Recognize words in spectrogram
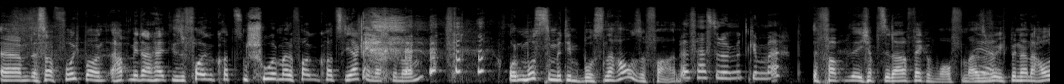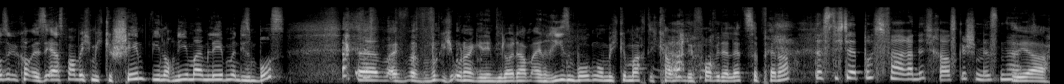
Ähm, das war furchtbar und habe mir dann halt diese vollgekotzten Schuhe und meine vollgekotzte Jacke noch genommen und musste mit dem Bus nach Hause fahren. Was hast du damit gemacht? Ich habe sie danach weggeworfen. Also Ja. ich bin dann nach Hause gekommen. Das erste Mal habe ich mich geschämt wie noch nie in meinem Leben in diesem Bus. äh, wirklich unangenehm. Die Leute haben einen Riesenbogen um mich gemacht. Ich kam mir vor wie der letzte Penner. Dass dich der Busfahrer nicht rausgeschmissen hat. Ja,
